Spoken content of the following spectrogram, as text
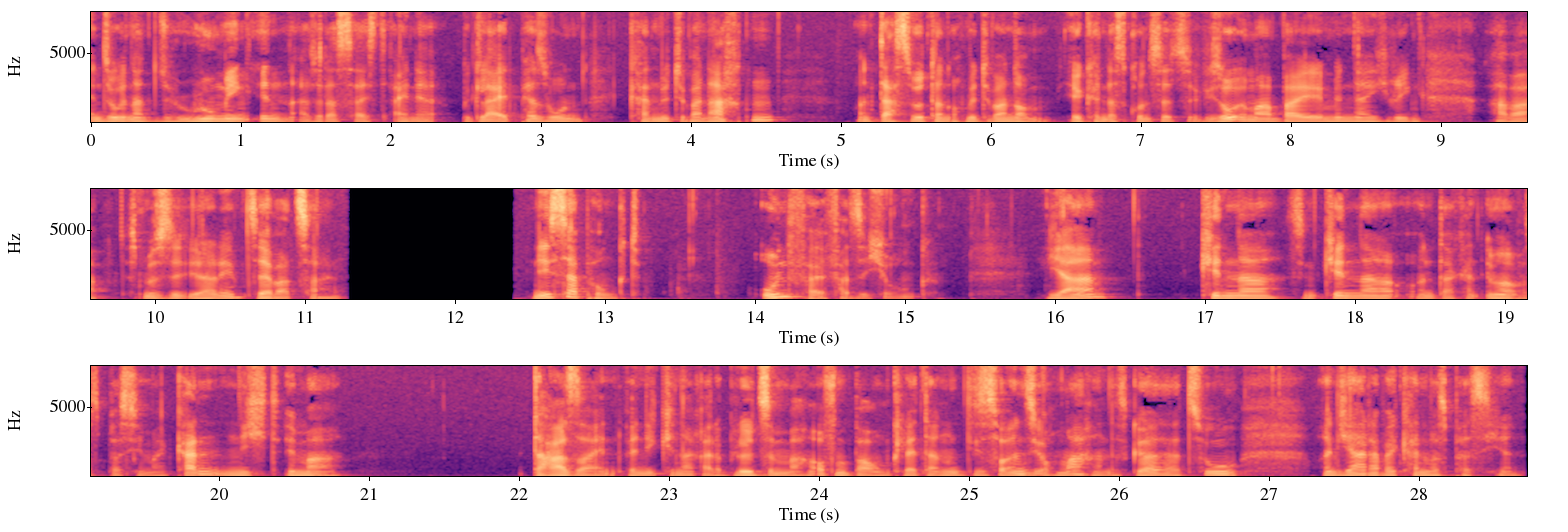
ein sogenanntes Rooming In. Also das heißt, eine Begleitperson kann mit übernachten und das wird dann auch mit übernommen. Ihr könnt das grundsätzlich sowieso immer bei Minderjährigen, aber das müsstet ihr dann eben selber zahlen. Nächster Punkt. Unfallversicherung. Ja, Kinder sind Kinder und da kann immer was passieren. Man kann nicht immer da sein, wenn die Kinder gerade Blödsinn machen, auf den Baum klettern. Und die sollen sie auch machen. Das gehört dazu. Und ja, dabei kann was passieren.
